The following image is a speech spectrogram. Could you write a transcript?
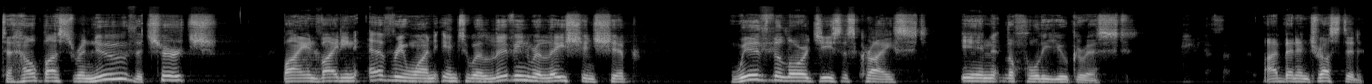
to help us renew the church by inviting everyone into a living relationship with the Lord Jesus Christ in the Holy Eucharist. I've been entrusted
